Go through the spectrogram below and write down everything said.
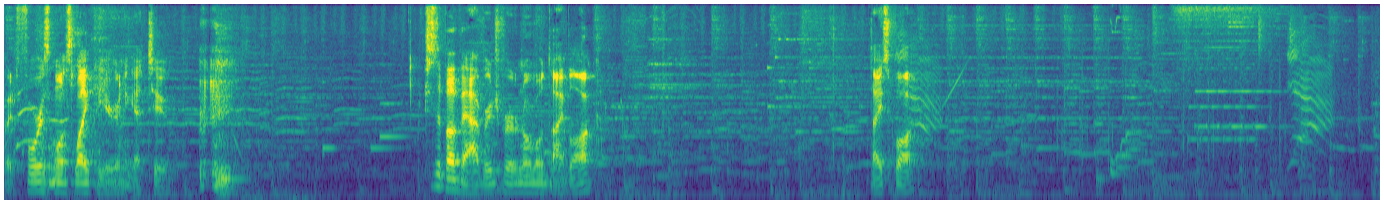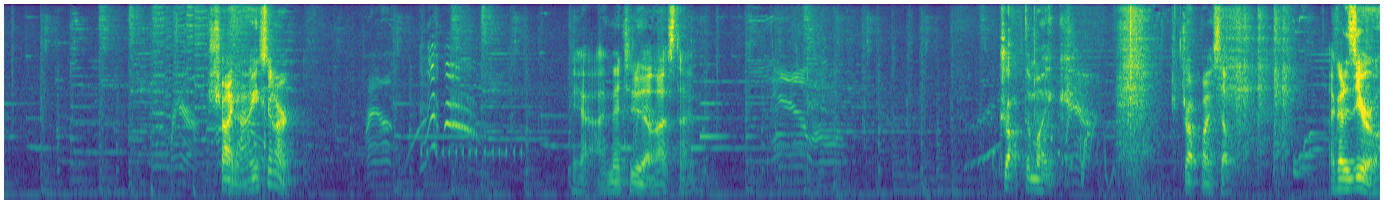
But four is the most likely you're gonna get too. Which is above average for a normal die block. Dice block. Shy start. Yeah, I meant to do that last time. Drop the mic. Drop myself. I got a zero.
